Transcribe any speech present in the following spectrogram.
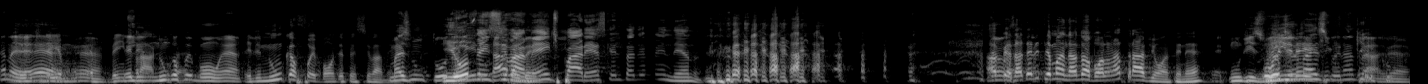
É, o Rodinei é, é, é. é bem Ele fraco, nunca velho. foi bom, é. Ele nunca foi bom defensivamente. Mas num todo E ele ofensivamente, parece que ele tá defendendo. Apesar dele ter mandado a bola na trave ontem, né? Um O desvio, Rodinei, mas que- foi na que- trave. é.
